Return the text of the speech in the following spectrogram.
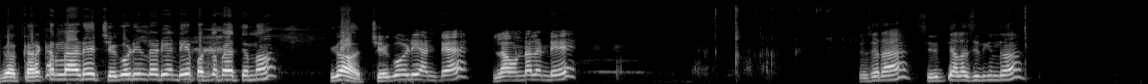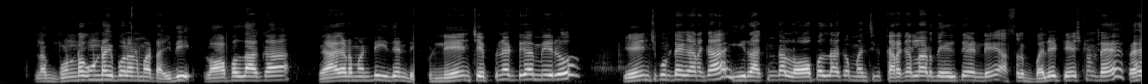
ఇక కరకరలాడే చెగోడీలు రెడీ అండి. పట్టుకపోయి తిందాం. ఇక చెగోడి అంటే ఇలా ఉండాలండి. చూసారా? సిదిపితే ఎలా సిదిగిందో? ఇలా గుండ గుండ అయిపోవాలన్నమాట. ఇది లోపల దాకా వేగడం అంటే ఇదండి. ఇప్పుడు నేను చెప్పినట్టుగా మీరు వేయించుకుంటే కనుక ఈ రకంగా లోపల దాకా మంచిగా కరకరలాడుతూ ఎగుతాయండి అసలు భలే టేస్ట్ ఉంటాయి. పెద్ద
